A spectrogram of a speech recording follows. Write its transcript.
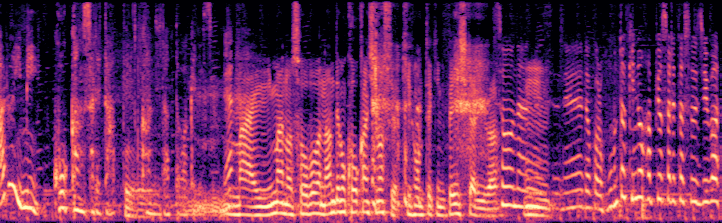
ある意味交換されたっていう感じだったわけですよね、まあ今の相場は何でも交換しますよ。基本的にベーシカリーは。そうなんですね、だから本当昨日発表された数字は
